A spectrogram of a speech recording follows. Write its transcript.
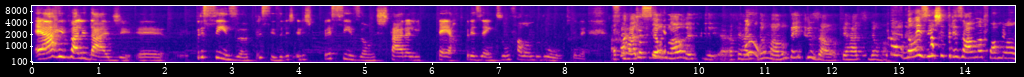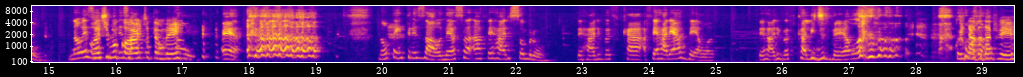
é a rivalidade. É, precisa, precisa. Eles, eles precisam estar ali perto, presentes, um falando do outro, né? A Ferrari se deu mal nesse. A Ferrari não. se deu mal, não tem trisal. A Ferrari se deu mal. Não, não existe trisal na Fórmula 1. Não existe Ótimo corte também. É. não tem trisal. Nessa a Ferrari sobrou. A Ferrari vai ficar. A Ferrari é a vela. Ferrari vai ficar ali de vela. Coitada da Fê.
